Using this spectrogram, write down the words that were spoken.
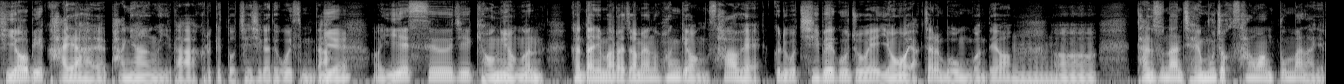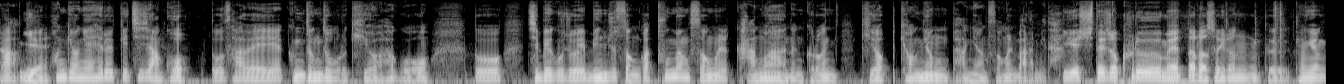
기업이 가야 할 방향이다 그렇게 또 제시가 되고 있습니다. 예. 어, ESG 경영은 간단히 말하자면 환경, 사회 그리고 지배 구조의 영어 약자를 모은 건데요. 음. 어, 단순한 재무적 상황뿐만 아니라 예. 환경에 해를 끼치지 않고 또 사회에 긍정적으로 기여하고 또 지배구조의 민주성과 투명성을 강화하는 그런 기업 경영 방향성을 말합니다. 이게 시대적 흐름에 따라서 이런 그 경영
